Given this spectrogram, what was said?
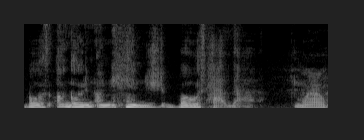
both unglued and unhinged, both had that. Wow.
